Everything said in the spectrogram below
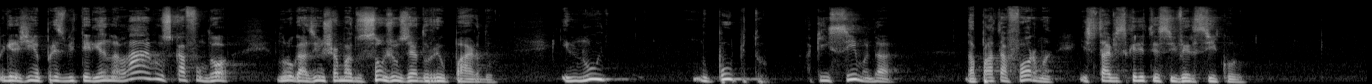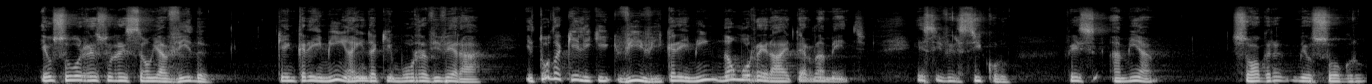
uma igrejinha presbiteriana lá nos Cafundó, num lugarzinho chamado São José do Rio Pardo. E no, no púlpito, aqui em cima da, da plataforma, estava escrito esse versículo: Eu sou a ressurreição e a vida. Quem crê em mim, ainda que morra, viverá. E todo aquele que vive e crê em mim não morrerá eternamente. Esse versículo fez a minha sogra, meu sogro,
